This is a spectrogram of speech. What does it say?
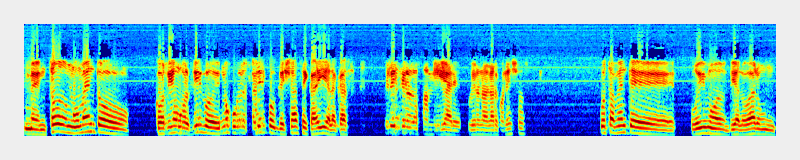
en todo momento corríamos el riesgo de no poder salir porque ya se caía la casa. ¿Qué le dijeron los familiares? ¿Pudieron hablar con ellos? Justamente pudimos dialogar un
